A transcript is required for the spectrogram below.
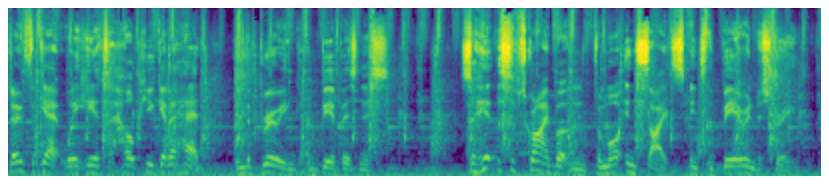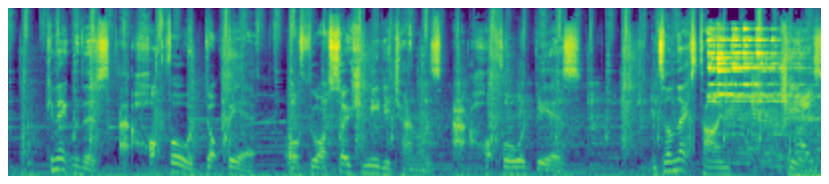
Don't forget, we're here to help you get ahead in the brewing and beer business. So hit the subscribe button for more insights into the beer industry. Connect with us at hopforward.beer or through our social media channels at hopforwardbeers. Until next time, cheers.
